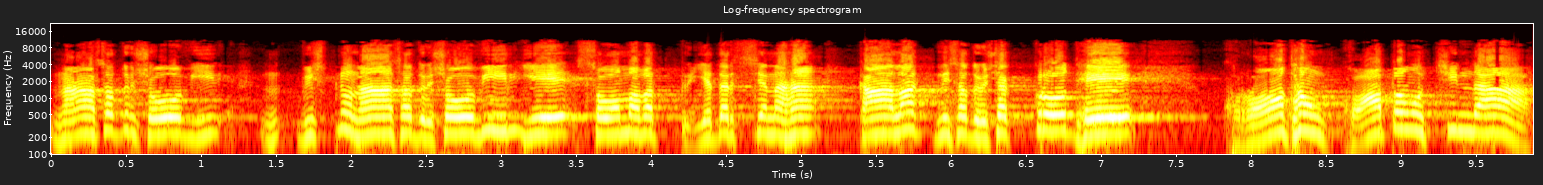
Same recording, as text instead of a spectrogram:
నాసదృశో వీ విష్ణు నాసదృశో వీర్యే సోమవత్ ప్రియదర్శన కాలాగ్ని సదృశ క్రోధే క్రోధం కోపం వచ్చిందా?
